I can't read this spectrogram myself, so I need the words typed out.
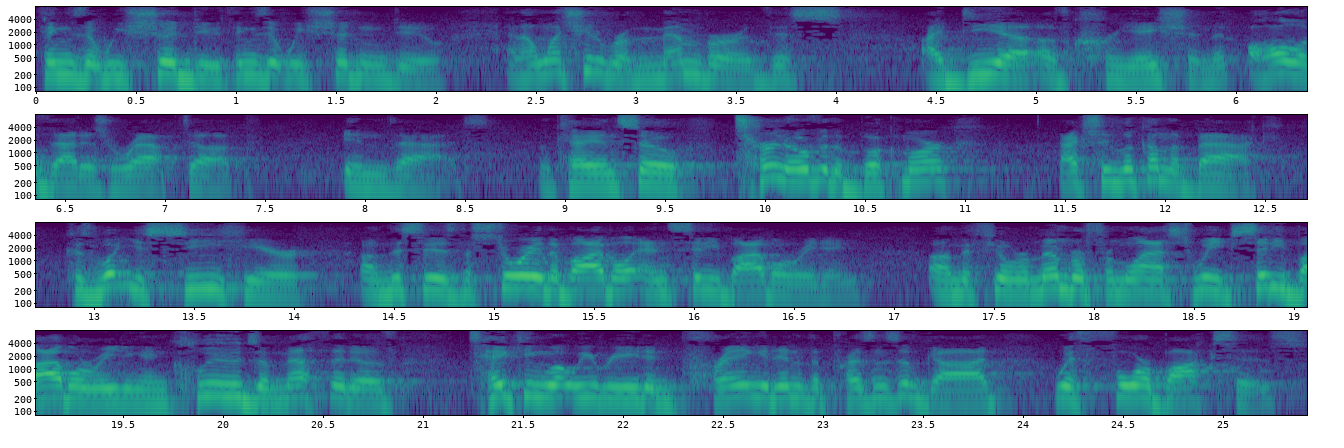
things that we should do, things that we shouldn't do. And I want you to remember this idea of creation, that all of that is wrapped up in that. Okay, and so turn over the bookmark. Actually, look on the back, because what you see here, um, this is the story of the Bible and city Bible reading. Um, if you'll remember from last week, city Bible reading includes a method of taking what we read and praying it into the presence of God with four boxes,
